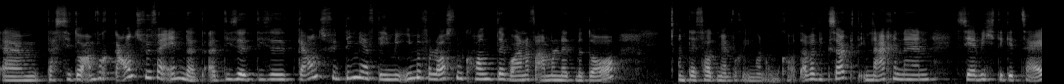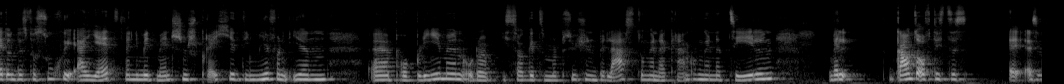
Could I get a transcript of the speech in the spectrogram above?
ähm, dass sich da einfach ganz viel verändert. Äh, diese, diese ganz viele Dinge, auf die ich mich immer verlassen konnte, waren auf einmal nicht mehr da. Und das hat mir einfach irgendwann umgehauen. Aber wie gesagt, im Nachhinein sehr wichtige Zeit und das versuche ich auch jetzt, wenn ich mit Menschen spreche, die mir von ihren äh, Problemen oder ich sage jetzt mal psychischen Belastungen, Erkrankungen erzählen, weil ganz oft ist das, also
